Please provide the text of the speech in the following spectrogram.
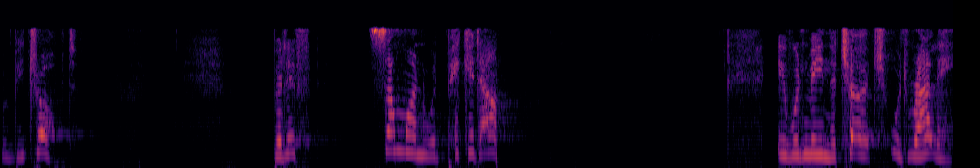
would be dropped. But if someone would pick it up, it would mean the church would rally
